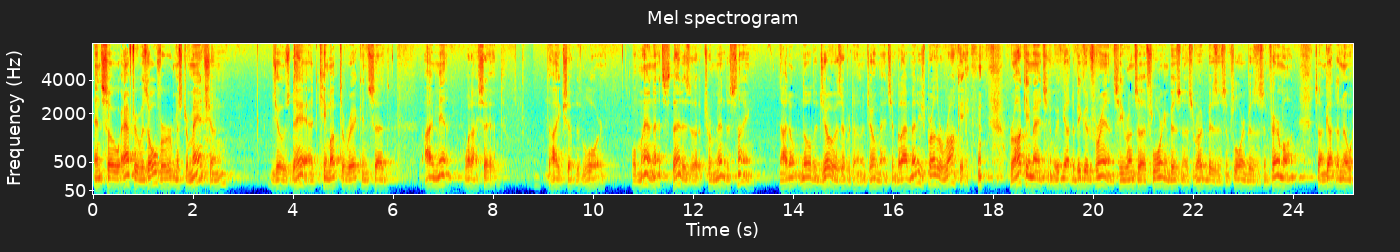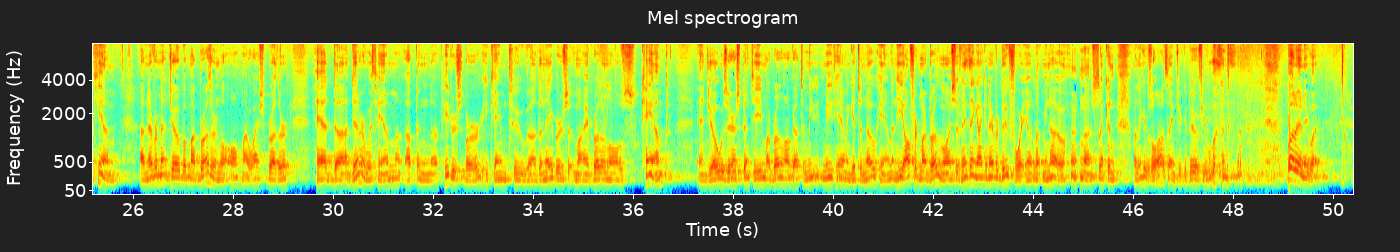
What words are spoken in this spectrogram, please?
And so after it was over, Mr. Manchin, Joe's dad, came up to Rick and said, I meant what I said. I accepted the Lord. Well, man, that's that is a tremendous thing. Now, I don't know that Joe has ever done a Joe Manchin, but I've met his brother Rocky. Rocky Manchin, we've got to be good friends. He runs a flooring business, rug business, and flooring business in Fairmont. So I've got to know him. I've never met Joe, but my brother-in-law, my wife's brother, had uh, dinner with him up in uh, Petersburg. He came to uh, the neighbors of my brother-in-law's camp and Joe was there and spent the evening. My brother in law got to meet, meet him and get to know him. And he offered my brother in law, he said, If anything I can ever do for you, let me know. and I was thinking, I think there was a lot of things you could do if you would. but anyway,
